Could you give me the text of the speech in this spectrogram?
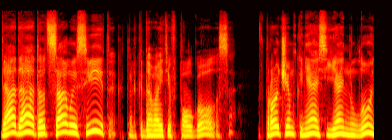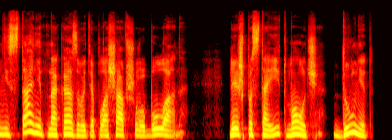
Да-да, тот самый свиток, только давайте в полголоса. Впрочем, князь Янь Ло не станет наказывать оплошавшего Булана. Лишь постоит молча, дунет,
